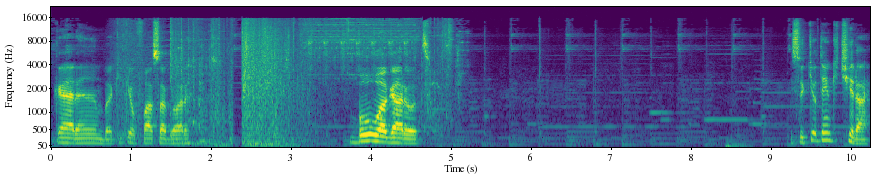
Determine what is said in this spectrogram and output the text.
Caramba, o que, que eu faço agora? Boa, garoto. Isso aqui eu tenho que tirar.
